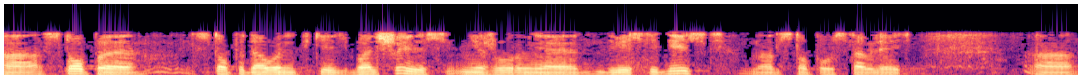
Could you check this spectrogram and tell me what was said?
а стопы стопы довольно-таки большие, ниже уровня 210 надо стопы выставлять. А,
